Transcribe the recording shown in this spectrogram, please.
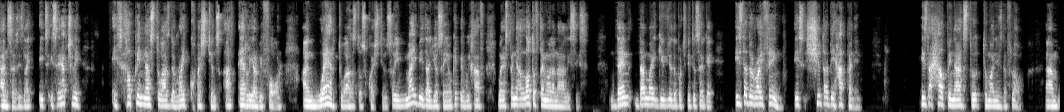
answers. It's like it's, it's actually it's helping us to ask the right questions earlier before and where to ask those questions. So it might be that you're saying, okay, we have we're spending a lot of time on analysis. Then that might give you the opportunity to say, okay, is that the right thing? Is should that be happening? Is that helping us to to manage the flow? Um,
